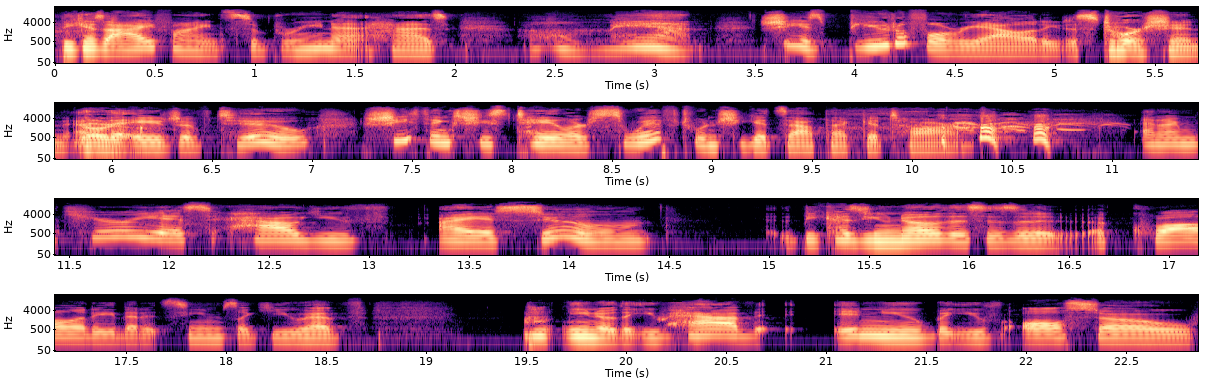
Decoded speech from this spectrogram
Because I find Sabrina has, oh man, she has beautiful reality distortion at Oh, the yeah. age of two. She thinks she's Taylor Swift when she gets out that guitar. and I'm curious how you've, I assume, because you know this is a, a quality that it seems like you have, you know, that you have in you, but you've also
